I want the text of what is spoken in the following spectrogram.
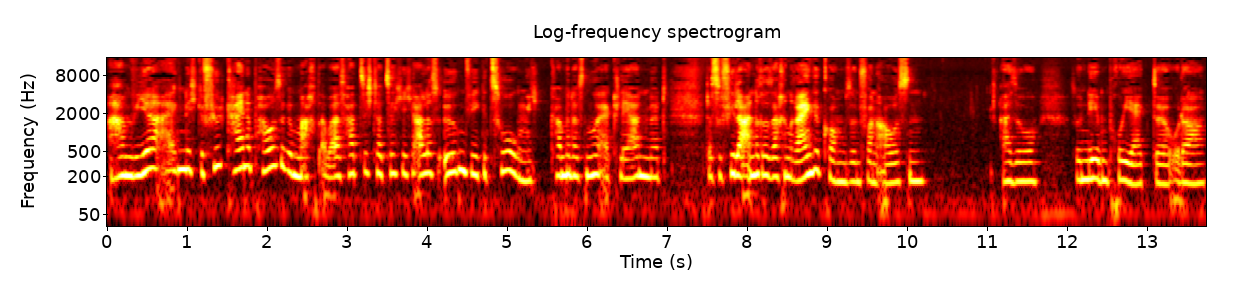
haben wir eigentlich gefühlt keine Pause gemacht, aber es hat sich tatsächlich alles irgendwie gezogen. Ich kann mir das nur erklären mit, dass so viele andere Sachen reingekommen sind von außen. Also so Nebenprojekte oder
